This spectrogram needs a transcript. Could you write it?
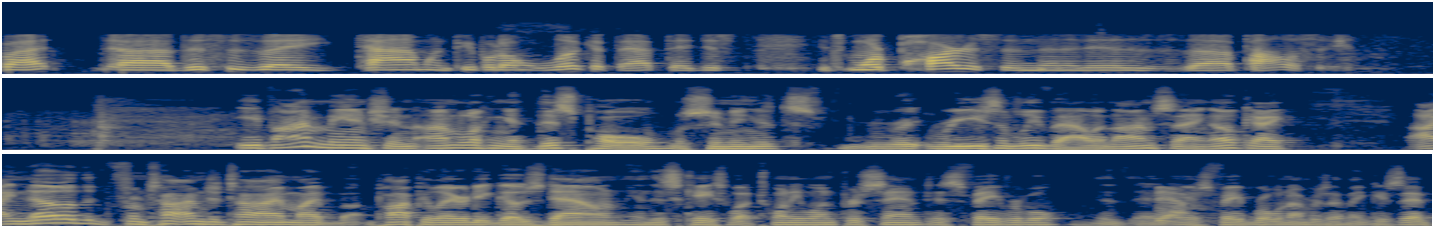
but uh, this is a time when people don't look at that; they just it's more partisan than it is uh, policy. If I mention I'm looking at this poll, assuming it's re- reasonably valid. I'm saying, okay, I know that from time to time my popularity goes down. In this case, what 21% is favorable? Yeah. There's favorable numbers, I think you said.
